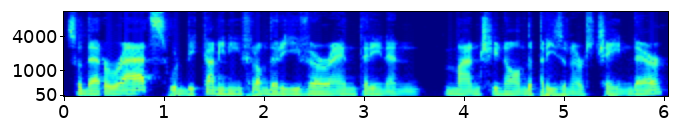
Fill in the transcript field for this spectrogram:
so that rats would be coming in from the river, entering and munching on the prisoners chain there.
